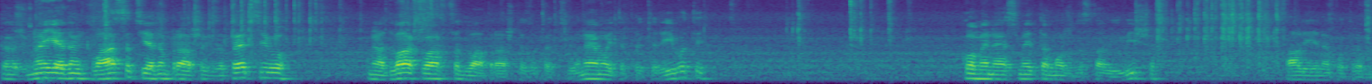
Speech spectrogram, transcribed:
Kažem, na jedan kvasac, jedan prašak za pecivo, na dva kvasca, dva praška za pecivo. Nemojte preterivati. Kome ne smeta može da stavi i više, ali je nepotrebno.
